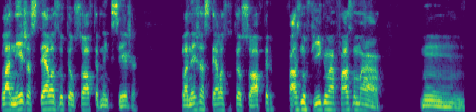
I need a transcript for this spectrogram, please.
Planeja as telas do teu software, nem que seja. Planeja as telas do teu software, faz no Figma, faz numa num,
